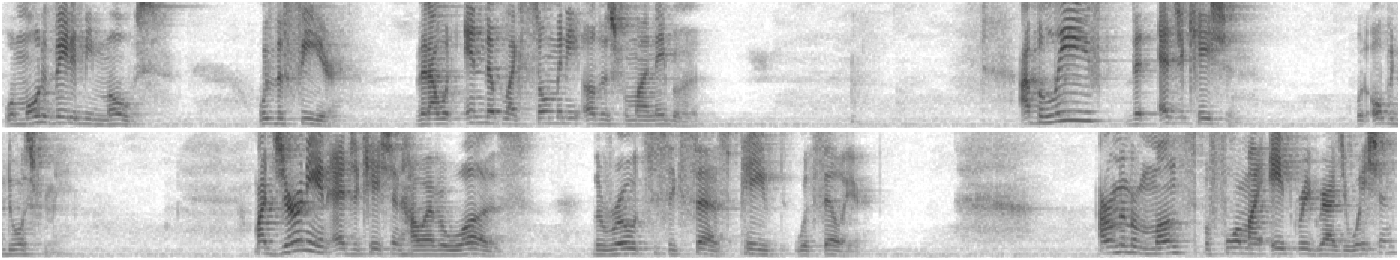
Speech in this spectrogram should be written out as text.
what motivated me most was the fear that I would end up like so many others from my neighborhood. I believed that education would open doors for me. My journey in education, however, was the road to success paved with failure. I remember months before my eighth grade graduation,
